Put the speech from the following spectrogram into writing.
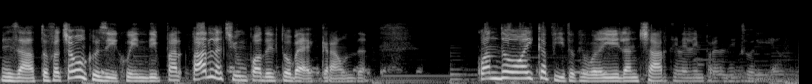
Esatto, facciamo così quindi, par- parlaci un po' del tuo background. Quando hai capito che volevi lanciarti nell'imprenditoria?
